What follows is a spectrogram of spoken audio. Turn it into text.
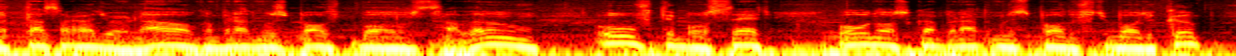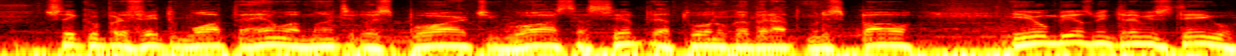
a Taça Rádio Jornal, Campeonato Municipal de Futebol Salão, ou Futebol 7, ou o nosso Campeonato Municipal de Futebol de Campo. Sei que o prefeito Mota é um amante do esporte, gosta, sempre atua no Campeonato Municipal. Eu mesmo entrevistei-o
